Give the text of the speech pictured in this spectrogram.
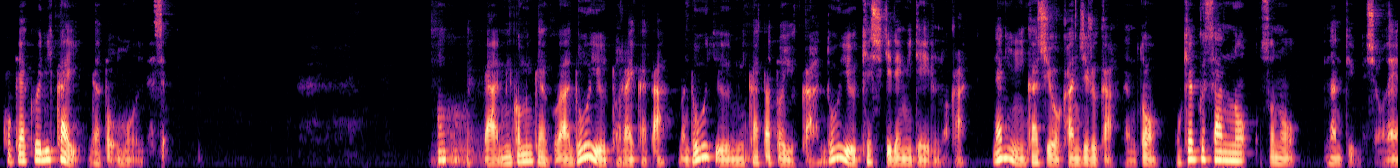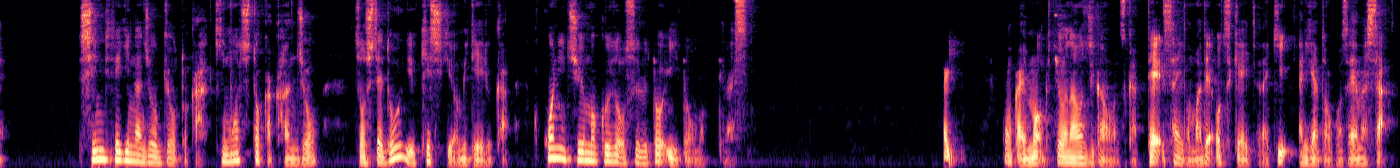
顧客理解だと思うんです。見込み客はどういう捉え方、どういう見方というか、どういう景色で見ているのか、何に価値を感じるかなど、お客さんのその、なんて言うんでしょうね。心理的な状況とか気持ちとか感情、そしてどういう景色を見ているか、ここに注目をするといいと思っています。はい。今回も貴重なお時間を使って最後までお付き合いいただきありがとうございました。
